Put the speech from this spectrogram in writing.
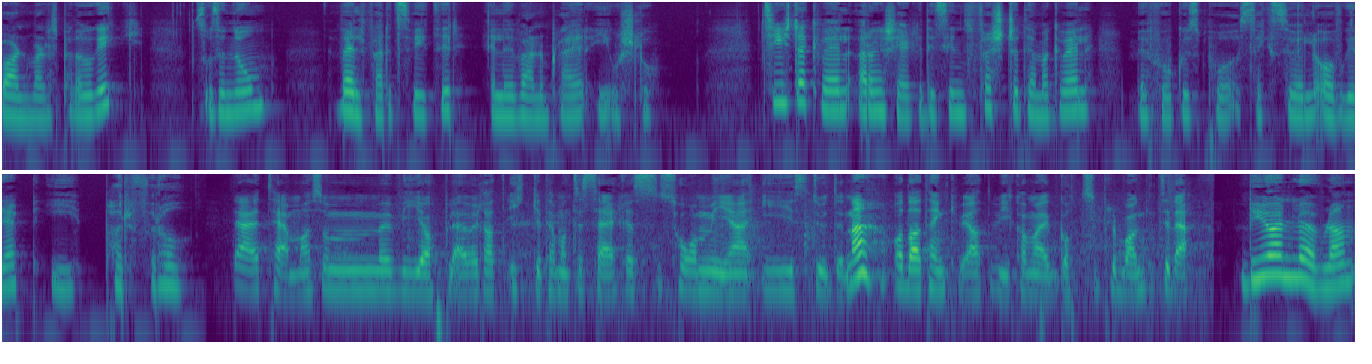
barnevernspedagogikk, sosionom, velferdsviter eller vernepleier i Oslo. Tirsdag kveld arrangerte de sin første temakveld med fokus på seksuelle overgrep i parforhold. Det er et tema som vi opplever at ikke tematiseres så mye i studiene, og da tenker vi at vi kan være et godt supplement til det. Bjørn Løvland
